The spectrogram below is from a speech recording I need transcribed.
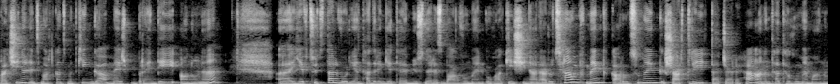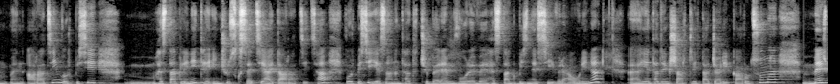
առաջինը հենց մարդկանց մտքին գա մեր բրենդի անունը եւ ցույց տալ, որ ենթադրենք, եթե մյուսները զբաղվում են ուղակի շինարարությամբ, մենք կառուցում ենք շարտրի տաճարը, հա, անընդհատ հղում եմ անում այն առածին, որpիսի հստակ լինի, թե ինչու սկսեցի այդ առածից, հա, որpիսի ես անընդհատ չբերեմ որևէ հստակ բիզնեսի վրա։ Օրինակ, ենթադրենք շարտրի տաճարի կառուցումը մեր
